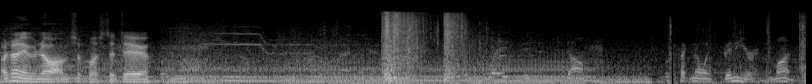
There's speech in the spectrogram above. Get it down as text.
I don't even know what I'm supposed to do. This place is dumb. Looks like no one's been here in months.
